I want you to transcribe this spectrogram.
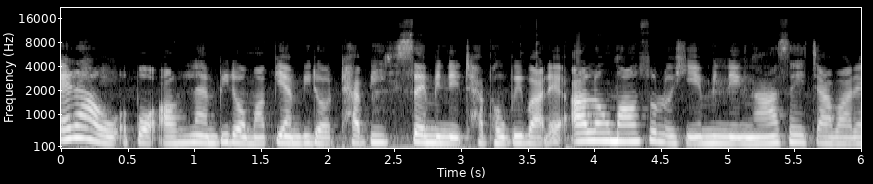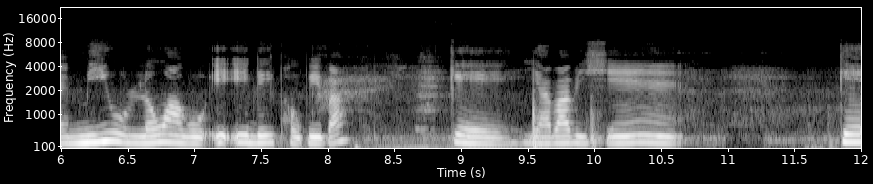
အဲ့ဒါကိုအပေါ်အောင်လှန်ပြီးတော့မှပြန်ပြီးတော့ထပ်ပြီး10မိနစ်ထပ်ဖုတ်ပေးပါတယ်အားလုံးပေါင်းဆိုလို့ရှိရင်မိနစ်90ကြာပါတယ်မီးကိုလုံးဝကိုအေးအေးလေးဖုတ်ပေးပါကဲရပါပြီရှင်ကဲ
